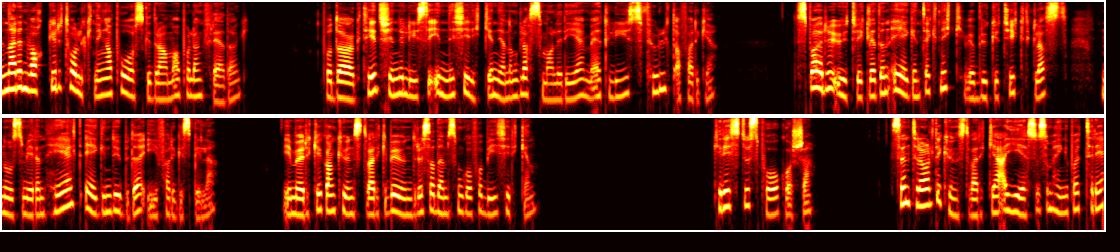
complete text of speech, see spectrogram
Den er en vakker tolkning av påskedramaet på langfredag. På dagtid skinner lyset inne i kirken gjennom glassmaleriet med et lys fullt av farge. Sparre utviklet en egen teknikk ved å bruke tykt glass, noe som gir en helt egen dybde i fargespillet. I mørket kan kunstverket beundres av dem som går forbi kirken. Kristus på korset Sentralt i kunstverket er Jesus som henger på et tre.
